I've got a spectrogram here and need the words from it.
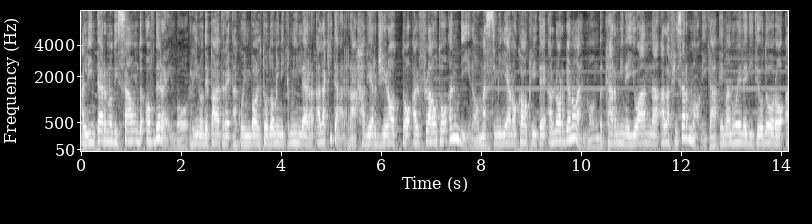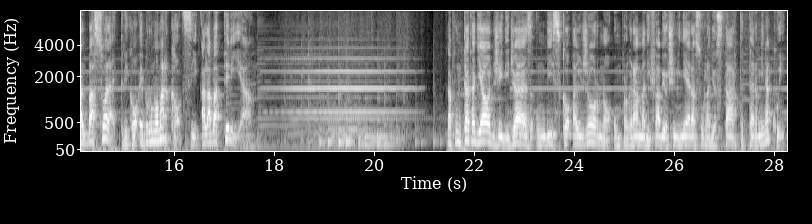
All'interno di Sound of the Rainbow, Rino De Patre ha coinvolto Dominic Miller alla chitarra, Javier Girotto al flauto andino, Massimiliano Coclite all'organo Hammond, Carmine Ioanna alla fisarmonica, Emanuele Di Teodoro al basso elettrico e Bruno Marcozzi alla batteria. La puntata di oggi di Jazz Un disco al giorno, un programma di Fabio Ciminiera su Radio Start termina qui.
